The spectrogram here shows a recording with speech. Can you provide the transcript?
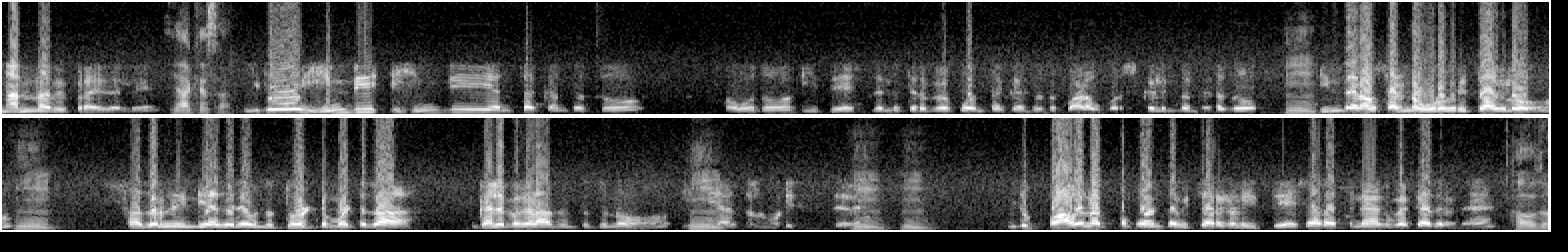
ನನ್ನ ಅಭಿಪ್ರಾಯದಲ್ಲಿ. ಯಾಕೆ ಸರ್? ಇದು ಹಿಂದಿ ಹಿಂದಿ ಅಂತಕ್ಕಂಥದ್ದು ಹೌದು ಈ ದೇಶದಲ್ಲಿ ತರಬೇಕು ಅಂತಕ್ಕಂಥದ್ದು ಬಹಳ ವರ್ಷಗಳಿಂದ ನಡೆದು ಹ್ಮ್. ಹಿಂದೆ ನಾವು ಸಣ್ಣ ಹುಡುಗರಿದ್ದಾಗಲೂ ಹ್ಮ್. ಸದರ್ನ್ ಇಂಡಿಯಾದಲ್ಲಿ ಒಂದು ದೊಡ್ಡ ಮಟ್ಟದ ಗಲಭೆಗಳಾದಂಥದ್ದನ್ನು ಇತಿಹಾಸದಲ್ಲಿ ನೋಡಿದ್ದೇವೆ. ಹ್ಮ್ ಹ್ಮ್. ಇದು ಭಾವನಾತ್ಮಕವಂತ ವಿಚಾರಗಳು. ಈ ದೇಶ ರಚನೆ ಆಗ್ಬೇಕಾದ್ರೆ ಹೌದು.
